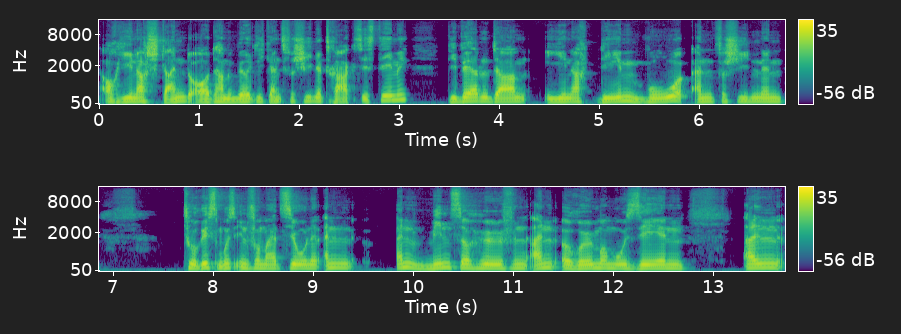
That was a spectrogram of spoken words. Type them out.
auch je nach Standort haben wir wirklich ganz verschiedene Tragsysteme. Die werden da je nachdem wo an verschiedenen Tourismusinformationen, an an Winzerhöfen, an Römermuseen, an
